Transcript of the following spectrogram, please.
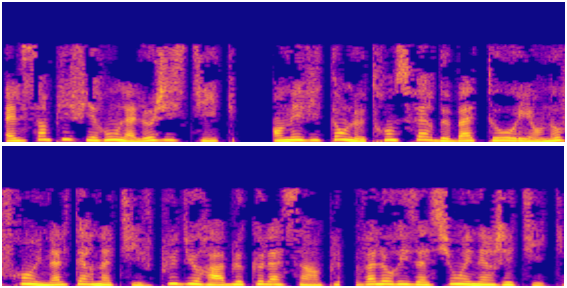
elles simplifieront la logistique, en évitant le transfert de bateaux et en offrant une alternative plus durable que la simple valorisation énergétique.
